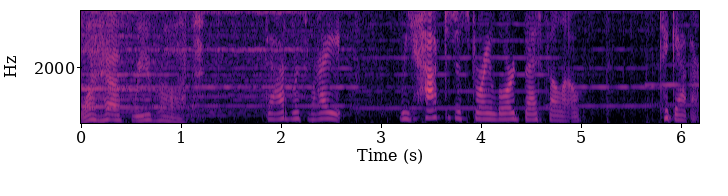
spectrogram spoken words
What hath we wrought? Dad was right. We have to destroy Lord Bedfellow. Together.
